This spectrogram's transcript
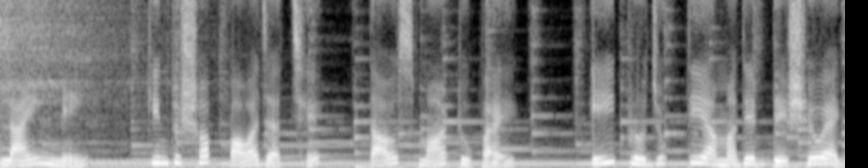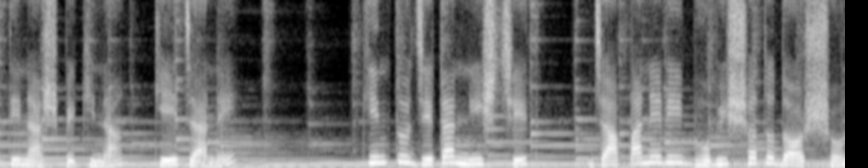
লাইন নেই, কিন্তু সব পাওয়া যাচ্ছে, তাও স্মার্ট উপায়ে। এই প্রযুক্তি আমাদের দেশেও একদিন আসবে কিনা কে জানে? কিন্তু যেটা নিশ্চিত, জাপানের এই ভবিষ্যৎ দর্শন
